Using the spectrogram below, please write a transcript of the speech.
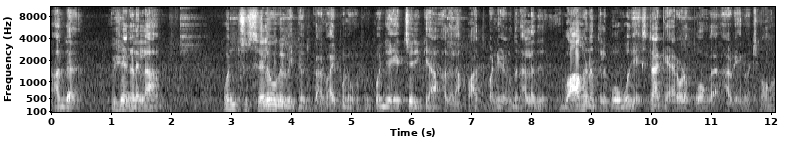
அந்த விஷயங்கள் எல்லாம் கொஞ்சம் செலவுகள் வைக்கிறதுக்கான வாய்ப்புகள் உண்டு. கொஞ்சம் எச்சரிக்கையாக அதெல்லாம் பார்த்து பண்ணிக்கிறது நல்லது. வாகனத்தில் போகும்போது எக்ஸ்ட்ரா கேரோட போங்க அப்படின்னு வச்சுக்கோங்க.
